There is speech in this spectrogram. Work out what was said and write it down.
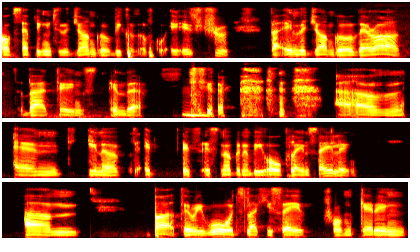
of stepping into the jungle because, of course, it is true that in the jungle there are bad things in there. Mm. um, and you know, it, it's it's not going to be all plain sailing. Um, but the rewards, like you say, from getting,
